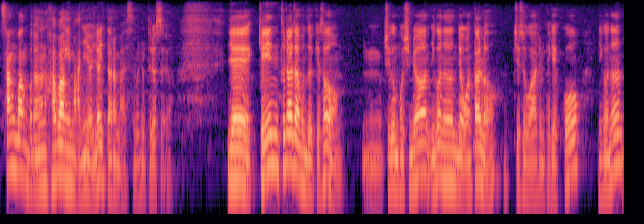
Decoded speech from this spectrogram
상방보다는 하방이 많이 열려 있다는 말씀을 좀 드렸어요. 이제 개인 투자자분들께서 음, 지금 보시면 이거는 이제 원 달러 지수가 좀 되겠고 이거는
